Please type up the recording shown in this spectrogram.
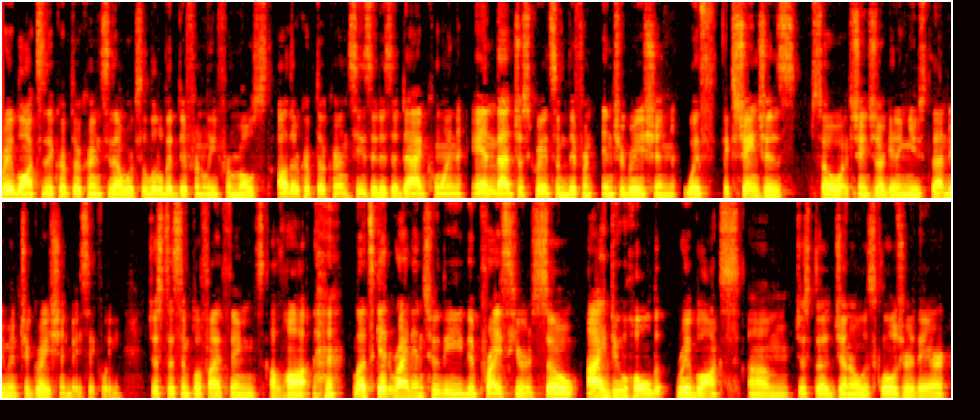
RaiBlocks is a cryptocurrency that works a little bit differently from most other cryptocurrencies. It is a DAG coin, and that just creates some different integration with exchanges. So exchanges are getting used to that new integration, basically, just to simplify things a lot. Let's get right into the, the price here. So I do hold RaiBlocks, um, just a general disclosure there.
